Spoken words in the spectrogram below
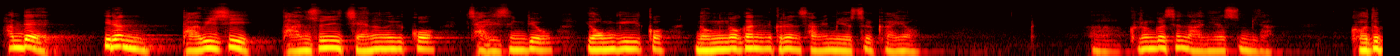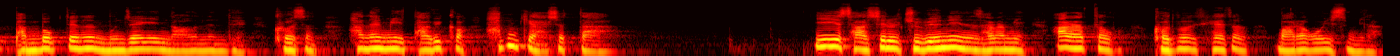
한데 이런 다윗이 단순히 재능 있고 잘생기고 용기 있고 넉넉한 그런 사람이었을까요? 어, 그런 것은 아니었습니다. 거듭 반복되는 문장이 나왔는데 그것은 하나님이 다윗과 함께 하셨다. 이 사실을 주변에 있는 사람이 알았다고 거듭해서 말하고 있습니다.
